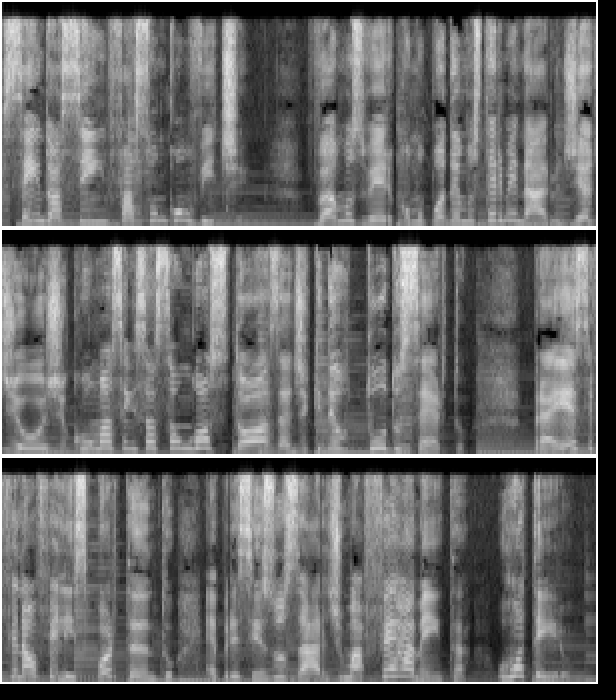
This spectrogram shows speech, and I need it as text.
Sendo assim, faço um convite. Vamos ver como podemos terminar o dia de hoje com uma sensação gostosa de que deu tudo certo. Para esse final feliz, portanto, é preciso usar de uma ferramenta, o roteiro.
